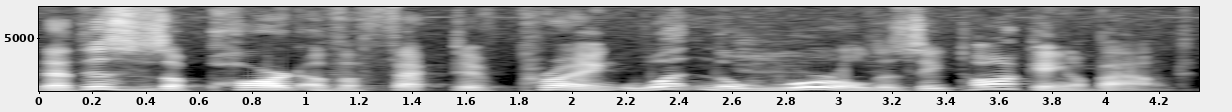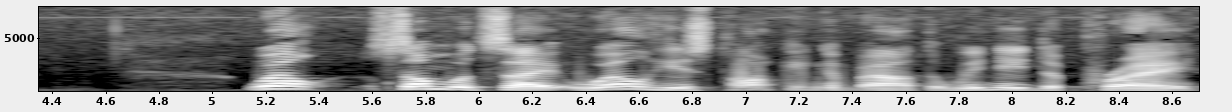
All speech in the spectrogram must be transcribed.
that this is a part of effective praying, what in the world is he talking about? Well, some would say, well, he's talking about that we need to pray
